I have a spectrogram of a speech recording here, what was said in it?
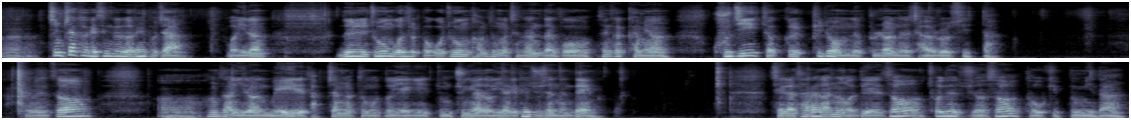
어, 침착하게 생각을 해보자. 뭐 이런 늘 좋은 것을 보고 좋은 감성을 전한다고 생각하면 굳이 겪을 필요 없는 분란에서 자유로울 수 있다. 그러면서 어, 항상 이런 메일의 답장 같은 것도 얘기 좀 중요하다고 이야기를 해주셨는데 제가 살아가는 어디에서 초대해 주셔서 더욱 기쁩니다.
